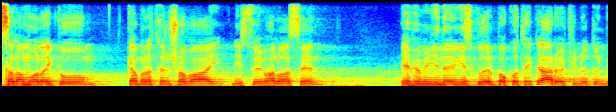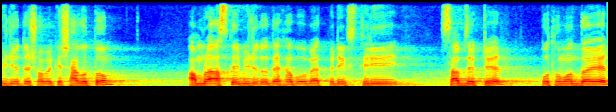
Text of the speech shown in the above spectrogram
আসসালামু আলাইকুম। কেমন আছেন সবাই? নিশ্চয়ই ভালো আছেন। এফএম ইঞ্জিনিয়ারিং স্কুলের পক্ষ থেকে আরও একটি নতুন ভিডিওতে সবাইকে স্বাগতম। আমরা আজকের ভিডিওতে দেখাবো ম্যাথমেটিক্স থ্রি সাবজেক্টের প্রথম অধ্যায়ের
